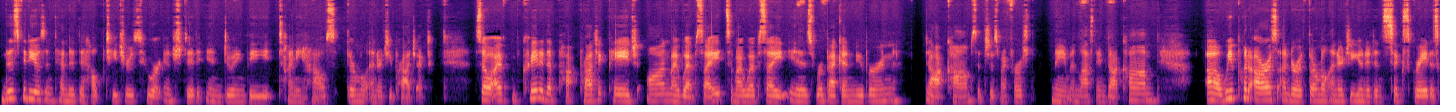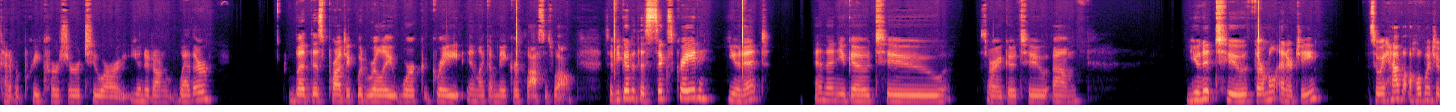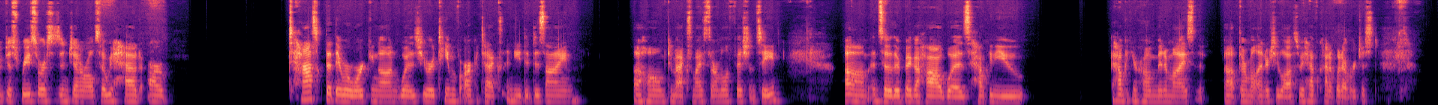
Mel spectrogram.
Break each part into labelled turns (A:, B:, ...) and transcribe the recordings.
A: This video is intended to help teachers who are interested in doing the tiny house thermal energy project. So I've created a project page on my website. So my website is rebeccanewburn.com. So it's just my first name and last name.com. Uh, we put ours under a thermal energy unit in sixth grade as kind of a precursor to our unit on weather. But this project would really work great in like a maker class as well. So if you go to the sixth grade unit, and then you go to, sorry, go to um, Unit 2, Thermal Energy. So we have a whole bunch of just resources in general. So we had our task that they were working on was you're a team of architects and need to design a home to maximize thermal efficiency. Um, and so their big aha was how can you how can your home minimize uh, thermal energy loss? We have kind of whatever, just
